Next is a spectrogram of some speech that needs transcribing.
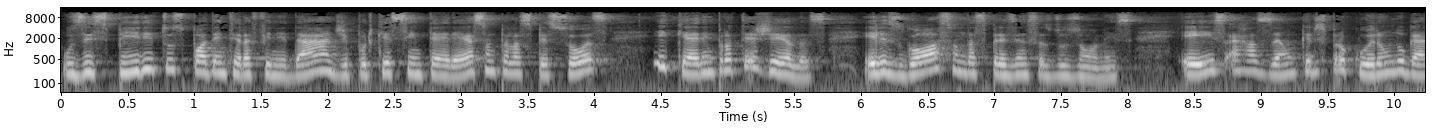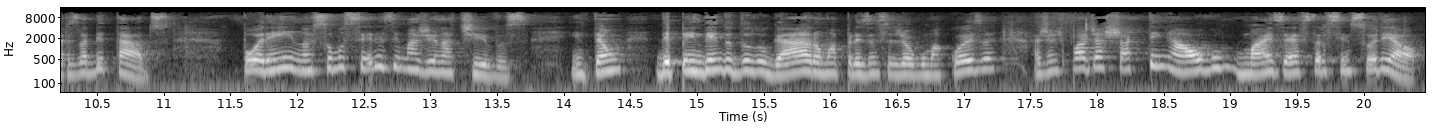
Os espíritos podem ter afinidade porque se interessam pelas pessoas e querem protegê-las. Eles gostam das presenças dos homens. Eis a razão que eles procuram lugares habitados. Porém, nós somos seres imaginativos. Então, dependendo do lugar ou uma presença de alguma coisa, a gente pode achar que tem algo mais extrasensorial.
